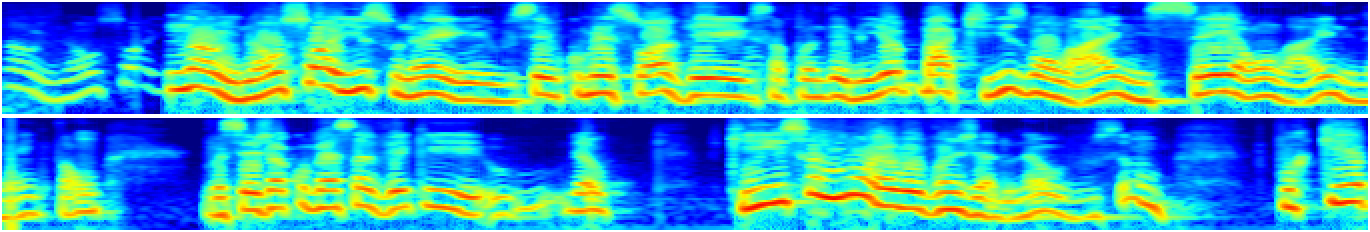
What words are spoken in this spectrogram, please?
Não, e não só isso. Não, e não só isso, né? Você começou a ver essa pandemia, batismo online, ceia online, né? Então, você já começa a ver que, né, que isso aí não é o evangelho, né? Você não. Porque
